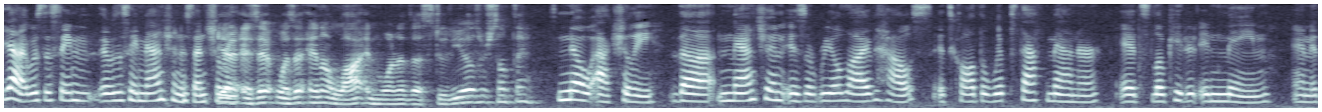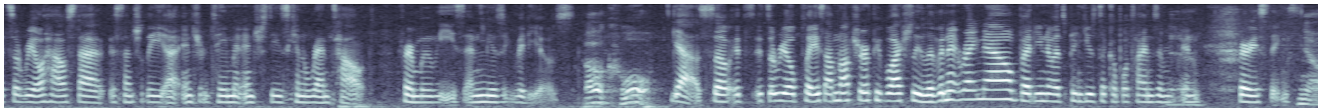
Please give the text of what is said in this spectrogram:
Yeah, it was the same. It was the same mansion essentially. Yeah. Is it was it in a lot in one of the studios or something? No, actually, the mansion is a real live house. It's called the Whipstaff Manor. It's located in Maine, and it's a real house that essentially uh, entertainment industries can rent out for movies and music videos. Oh, cool. Yeah, so it's it's a real place. I'm not sure if people actually live in it right now, but you know it's been used a couple times in, Yeah. in various things. You know,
